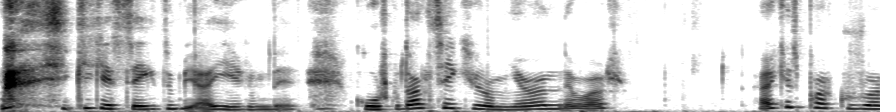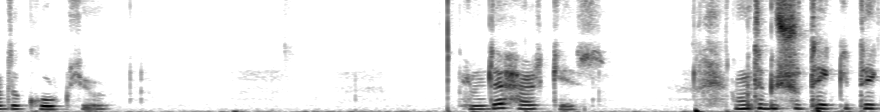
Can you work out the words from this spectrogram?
İki kez sektim ya yerimde. Korkudan sekiyorum ya ne var? Herkes parkurlarda korkuyor. Hem de herkes. Ama tabii şu tek tek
